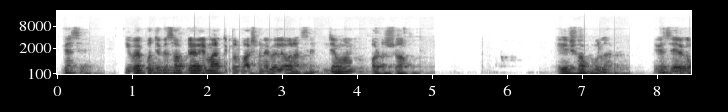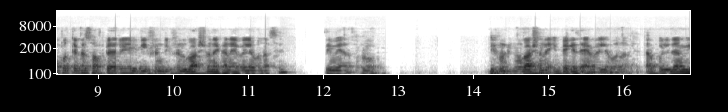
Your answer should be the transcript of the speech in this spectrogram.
ঠিক আছে? এভাবে প্রত্যেকটা সফটওয়্যারে মাল্টিপল ভার্সন অ্যাভেলেবল আছে। যেমন ফটোশপ এই সবগুলা। ঠিক আছে? এরকম প্রত্যেকটা সফটওয়্যারে ডিফারেন্ট ডিফারেন্ট ভার্সন এখানে অ্যাভেলেবল আছে। Premiere pro different different version এই প্যাকেজে অ্যাভেলেবল আছে। তারপর যদি আমি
